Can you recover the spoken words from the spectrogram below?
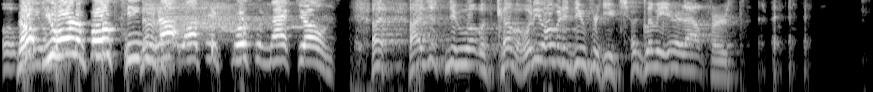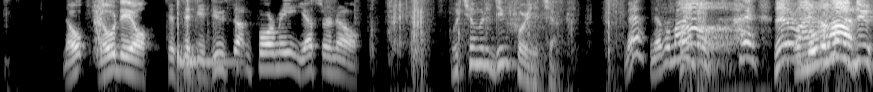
Oh, what No, you heard him, folks. He No. do not want the explosive Mac Jones. I, I just knew what was coming. What do you want me to do for you, Chuck? Let me hear it out first. Nope, no deal. Just if you do something for me, yes or no. What you want me to do for you, Chuck? Yeah, never mind. Oh, okay. never mind. I'm on. do.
